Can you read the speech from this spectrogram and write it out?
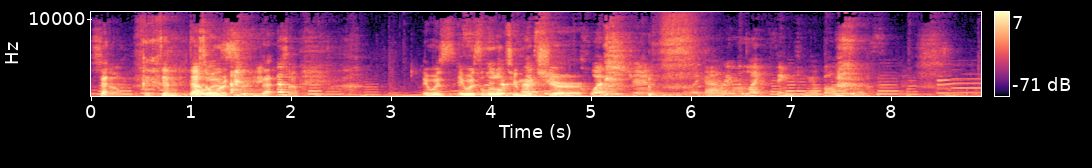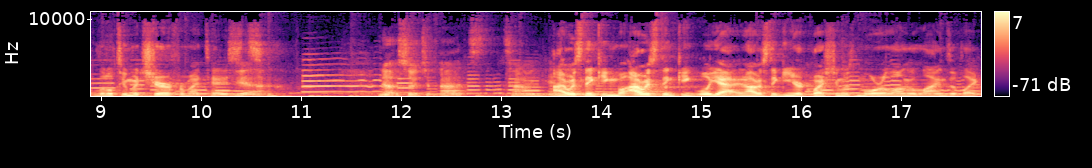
So That- it didn't that doesn't was- work for me. that- so It was it was a little too mature, Question. like I don't even like thinking about this. A little too mature for my taste. Yeah. No, so t- uh, Tommy. I was thinking. mo- I was thinking. Well, yeah, and I was thinking your question was more along the lines of like,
